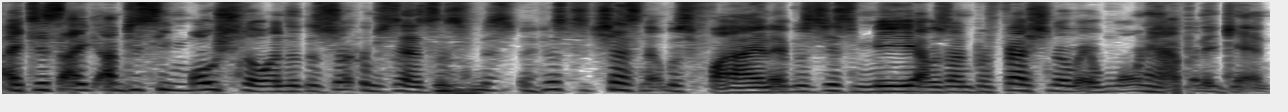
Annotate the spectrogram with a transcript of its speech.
I just. I, I'm just emotional under the circumstances. Mis- Mr. Chestnut was fine. It was just me. I was unprofessional. It won't happen again.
